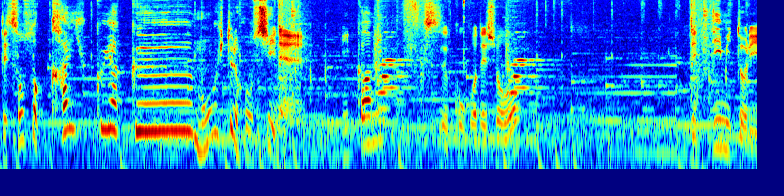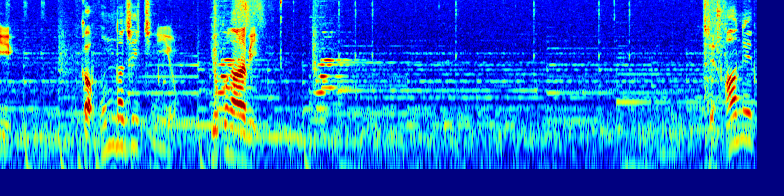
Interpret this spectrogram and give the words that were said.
でそうすると回復役もう一人欲しいね。ミカミックスここでしょ？でディミトリーが同じ位置にいよ横並び。でアネッ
